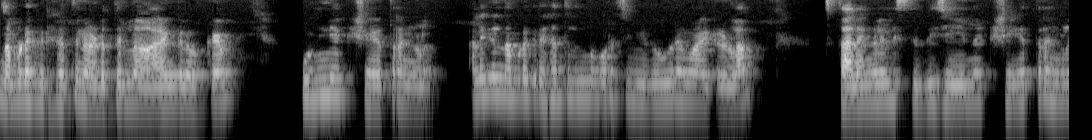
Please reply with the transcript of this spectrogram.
നമ്മുടെ ഗൃഹത്തിനടുത്തുള്ള ആരെങ്കിലുമൊക്കെ പുണ്യക്ഷേത്രങ്ങൾ അല്ലെങ്കിൽ നമ്മുടെ ഗൃഹത്തിൽ നിന്ന് കുറച്ച് വിദൂരമായിട്ടുള്ള സ്ഥലങ്ങളിൽ സ്ഥിതി ചെയ്യുന്ന ക്ഷേത്രങ്ങൾ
